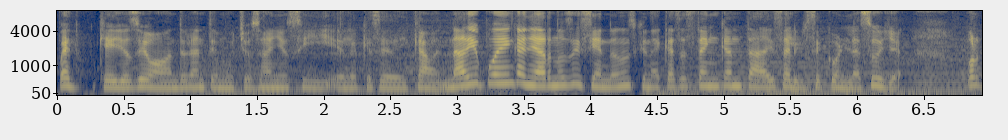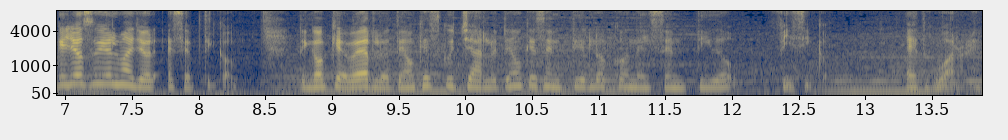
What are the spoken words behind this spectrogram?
bueno, que ellos llevaban durante muchos años y es lo que se dedicaban. Nadie puede engañarnos diciéndonos que una casa está encantada y salirse con la suya, porque yo soy el mayor escéptico. Tengo que verlo, tengo que escucharlo y tengo que sentirlo con el sentido físico. Ed Warren.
